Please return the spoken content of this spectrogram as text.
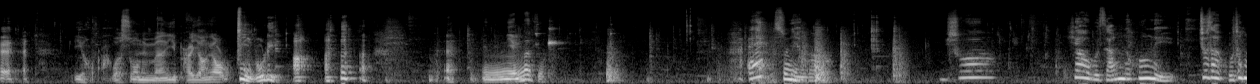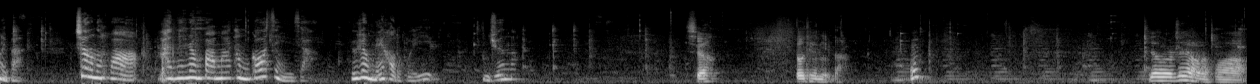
一会儿啊，我送你们一盘羊腰，助助力啊。哎，你们坐。哎，苏年哥，你说，要不咱们的婚礼就在胡同里办，这样的话还能让爸妈他们高兴一下，有点美好的回忆，你觉得呢？行，都听你的。嗯。要是这样的话，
